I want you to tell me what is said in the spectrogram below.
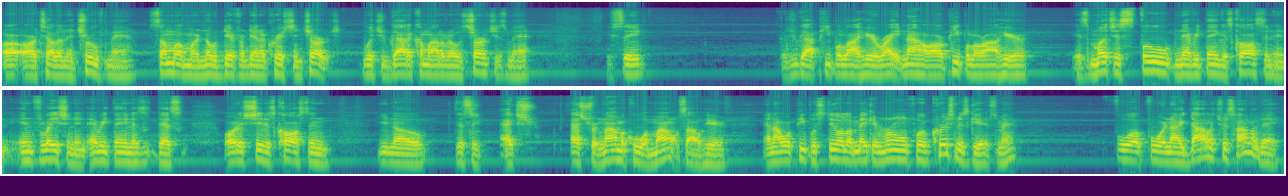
are, are telling the truth, man. Some of them are no different than a Christian church, which you got to come out of those churches, man. You see? Because you got people out here right now, our people are out here, as much as food and everything is costing, and inflation and everything that's, that's all this shit is costing, you know, this astronomical amounts out here. And our people still are making room for Christmas gifts, man. For, for an idolatrous holiday.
